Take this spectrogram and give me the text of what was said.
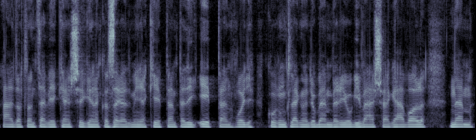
áldatlan tevékenységének az eredményeképpen pedig éppen, hogy korunk legnagyobb emberi jogi válságával nem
